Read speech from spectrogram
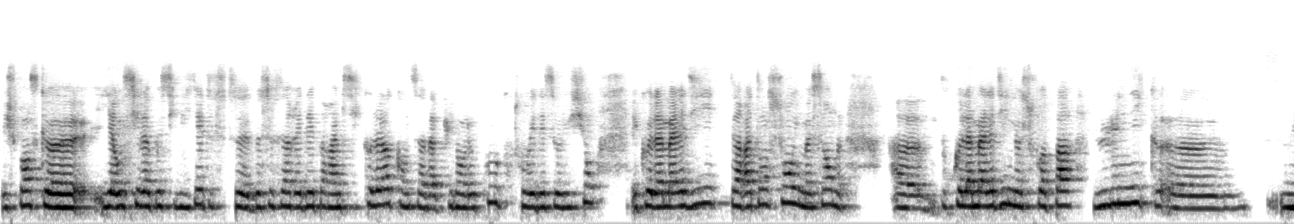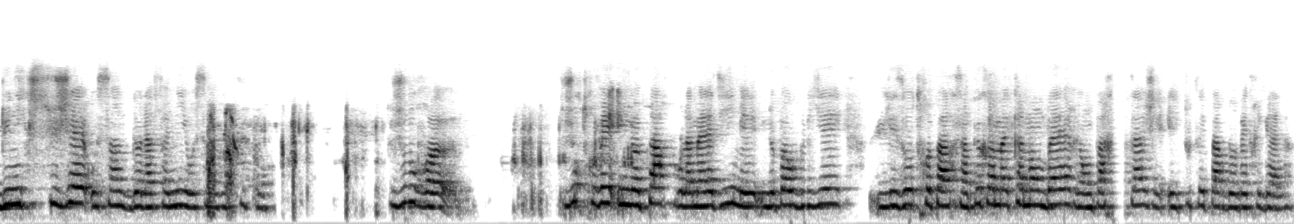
Et je pense qu'il y a aussi la possibilité de se, faire aider par un psychologue quand ça ne va plus dans le couple trouver des solutions. Et que la maladie, faire attention, il me semble, euh, pour que la maladie ne soit pas l'unique euh, l'unique sujet au sein de la famille, au sein du couple. Toujours, euh, toujours trouver une part pour la maladie, mais ne pas oublier les autres parts. C'est un peu comme un camembert et on partage et, toutes les parts doivent être égales.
